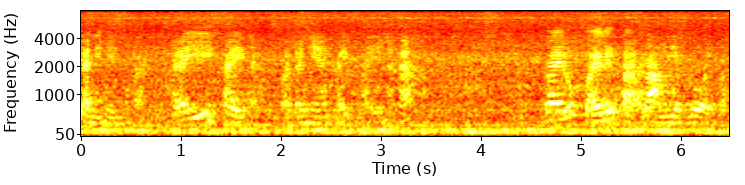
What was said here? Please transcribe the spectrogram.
ค่ะนี่เห็นไหมคะไข่ไข่ค่ะปลากระแง่งไข่ไข่นะคะใส่ลงไปเลยค่ะล้างเรียบร้อยค่ะ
